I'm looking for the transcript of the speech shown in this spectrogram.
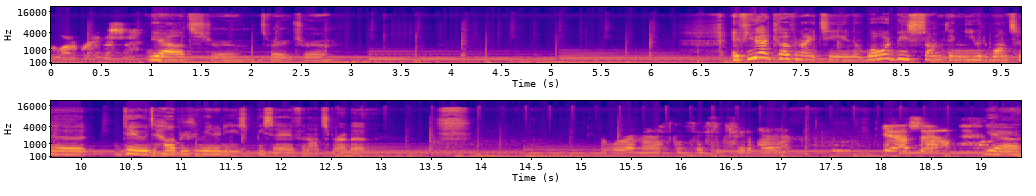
a lot of breaks. Yeah, that's true. That's very true. If you had COVID 19, what would be something you would want to do to help your communities be safe and not spread it? To wear a mask and stay six feet apart. Yeah, so Yeah.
